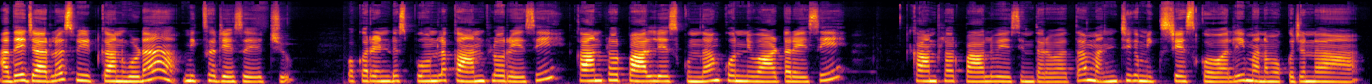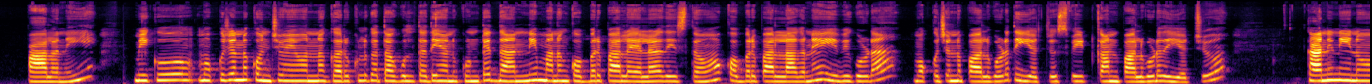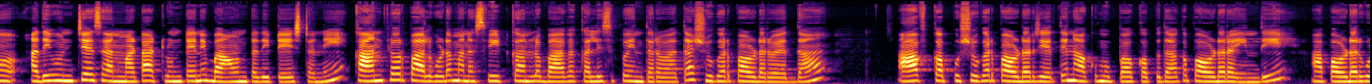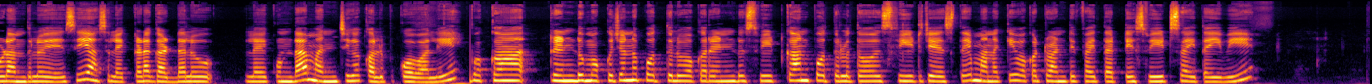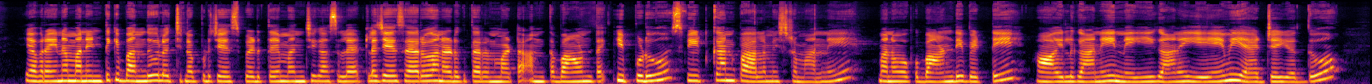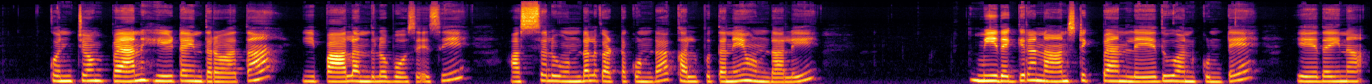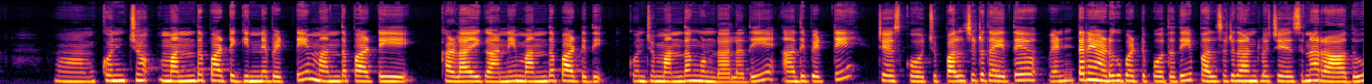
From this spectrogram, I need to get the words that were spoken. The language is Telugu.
అదే జార్‌లో స్వీట్ కార్న్ కూడా మిక్సర్ చేసేయచ్చు ఒక రెండు స్పూన్ల కార్న్ ఫ్లోర్ వేసి కార్న్ ఫ్లోర్ పాలు చేసుకుందాం. కొన్ని వాటర్ వేసి కార్న్ ఫ్లోర్ పాలు వేసిన తర్వాత మంచిగా మిక్స్ చేసుకోవాలి మన మొక్కజొన్న పాలని. మీకు మొక్కజొన్న కొంచెం ఏమన్నా గరుకులుగా తగులుతుంది అనుకుంటే దాన్ని మనం కొబ్బరి పాలు ఎలా తీస్తామో కొబ్బరి పాలు లాగానే ఇవి కూడా మొక్కజొన్న పాలు కూడా తీయొచ్చు. స్వీట్ కార్న్ పాలు కూడా తీయొచ్చు. కానీ నేను అది ఉంచేసా అనమాట. అట్లుంటేనే బాగుంటుంది టేస్ట్ అని. కార్న్ ఫ్లోర్ పాలు కూడా మన స్వీట్ కార్న్‌లో బాగా కలిసిపోయిన తర్వాత షుగర్ పౌడర్ వేద్దాం. హాఫ్ కప్పు షుగర్ పౌడర్ చేస్తే నాకు ముప్పావు కప్పు దాకా పౌడర్ అయింది. ఆ పౌడర్ కూడా అందులో వేసి అసలు ఎక్కడ గడ్డలు లేకుండా మంచిగా కలుపుకోవాలి. ఒక రెండు మొక్కజొన్న పొత్తులు, ఒక రెండు స్వీట్ కార్న్ పొత్తులతో స్వీట్ చేస్తే మనకి ఒక ట్వంటీ ఫైవ్ థర్టీ స్వీట్స్ అవుతాయి ఇవి. ఎవరైనా మన ఇంటికి బంధువులు వచ్చినప్పుడు చేసి పెడితే మంచిగా అసలు ఎట్లా చేశారు అని అడుగుతారనమాట. అంత బాగుంటాయి ఇప్పుడు స్వీట్ కార్న్ పాల మిశ్రమాన్ని మనం ఒక బాండీ పెట్టి ఆయిల్ కానీ నెయ్యి కానీ ఏమి యాడ్ చేయొద్దు. కొంచెం ప్యాన్ హీట్ అయిన తర్వాత ఈ పాలు అందులో పోసేసి అస్సలు ఉండలు కట్టకుండా కలుపుతూనే ఉండాలి. మీ దగ్గర నాన్ స్టిక్ ప్యాన్ లేదు అనుకుంటే ఏదైనా కొంచెం మందపాటి గిన్నె పెట్టి, మందపాటి కళాయి కానీ మందపాటిది కొంచెం మందంగా ఉండాలి అది అది పెట్టి చేసుకోవచ్చు. పల్చటిదైతే వెంటనే అడుగు పట్టిపోతది. పల్చటి దాంట్లో చేసినా రాదు.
